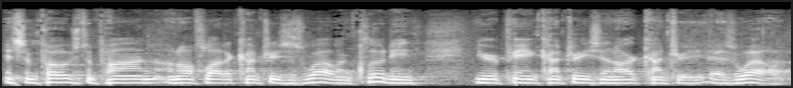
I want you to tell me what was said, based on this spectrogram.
it's imposed upon an awful lot of countries as well, including European countries and our country as well.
